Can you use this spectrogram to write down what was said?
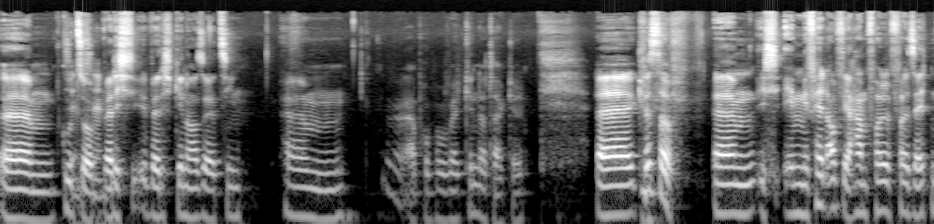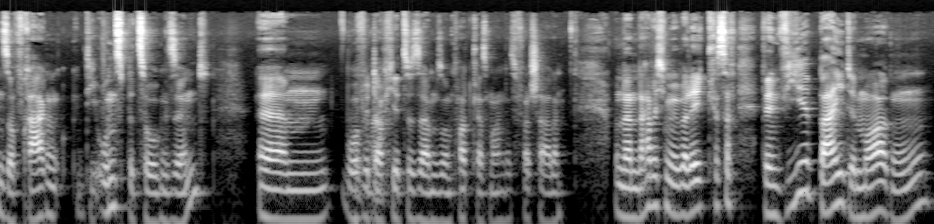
Ähm, gut same, so, werde ich, werd ich genauso erziehen. Ähm, apropos Weltkindertag, gell? Äh, Christoph, hm. ähm, ich, mir fällt auf, wir haben voll, voll selten so Fragen, die uns bezogen sind. Ähm, wo Oha. wir doch hier zusammen so einen Podcast machen, das ist voll schade. Und dann habe ich mir überlegt, Christoph, wenn wir beide morgen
